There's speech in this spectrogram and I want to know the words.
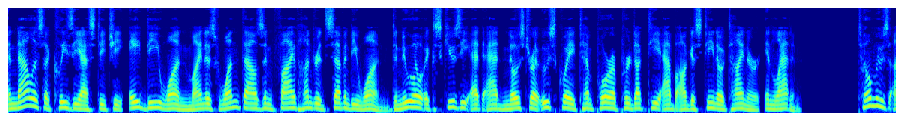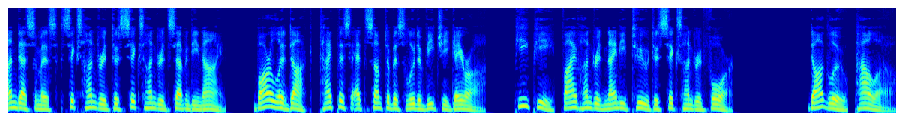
Annales Ecclesiastici, AD 1-1571 De nuo excusi et ad nostra usque tempora producti ab Augustino Theiner in Latin. Tomus undecimus 600 679. Bar le Duc, Typus et Sumptibus Ludovici Guérin. pp. 592–604. Delogu, Paolo.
